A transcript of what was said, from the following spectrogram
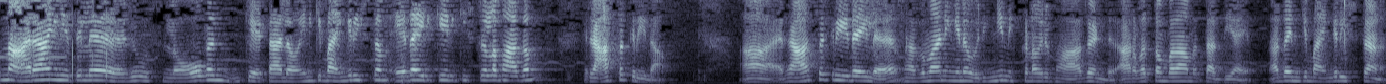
നാരായണീയത്തിലെ ഒരു ശ്ലോകം കേട്ടാലോ? എനിക്ക് ഭയങ്കര ഇഷ്ടം. ഏതായിരിക്കും എനിക്ക് ഇഷ്ടമുള്ള ഭാഗം? രാസക്രീഡ. ആ രാസക്രീഡയിൽ ഭഗവാൻ ഇങ്ങനെ ഒരുങ്ങി നിൽക്കുന്ന ഒരു ഭാഗമുണ്ട്. അറുപത്തൊമ്പതാമത്തെ അധ്യായം. അതെനിക്ക് ഭയങ്കര ഇഷ്ടമാണ്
